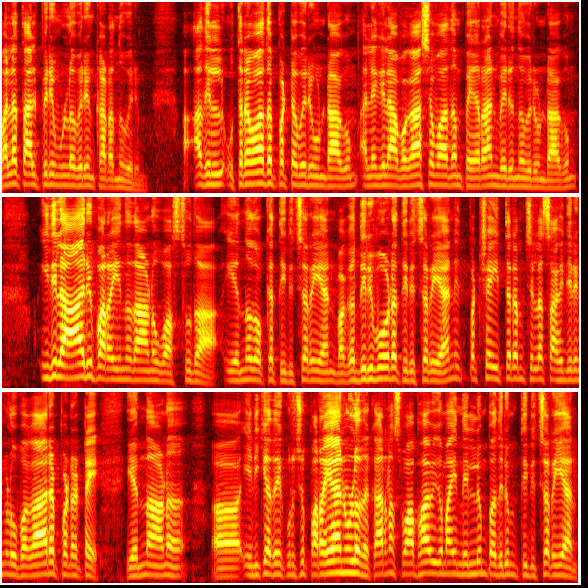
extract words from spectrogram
പല താല്പര്യമുള്ളവരും കടന്നു വരും അതിൽ ഉത്തരവാദപ്പെട്ടവരും ഉണ്ടാകും അല്ലെങ്കിൽ അവകാശവാദം പേറാൻ വരുന്നവരുണ്ടാകും. ഇതിലാര് പറയുന്നതാണ് വസ്തുത എന്നതൊക്കെ തിരിച്ചറിയാൻ വകതിരിവോടെ തിരിച്ചറിയാൻ പക്ഷേ ഇത്തരം ചില സാഹചര്യങ്ങൾ ഉപകാരപ്പെടട്ടെ എന്നാണ് എനിക്കതേക്കുറിച്ച് പറയാനുള്ളത്. കാരണം സ്വാഭാവികമായി നെല്ലും പതിരും തിരിച്ചറിയാൻ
